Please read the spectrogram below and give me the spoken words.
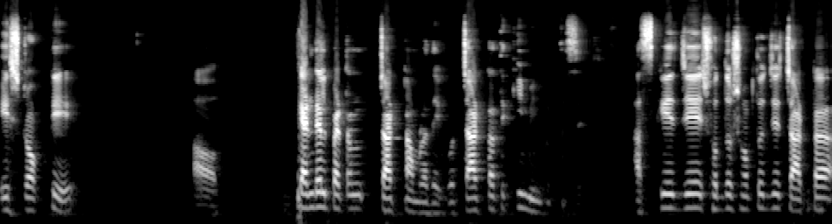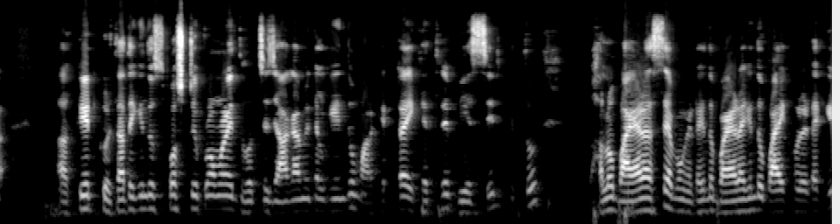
এই স্টকটি ক্যান্ডেল প্যাটার্ন চার্টটা আমরা দেখব। চার্টটাতে কি মিন করতেছে? আজকে যে সদ্য সমাপ্ত যে চার্টটা ক্রিয়েট করে, তাতে কিন্তু স্পষ্ট প্রমাণিত হচ্ছে যে আগামীকাল কিন্তু মার্কেটটা এক্ষেত্রে বিএসসির কিন্তু ভালো বায়ার আছে এবং এটা কিন্তু বায়াররা কিন্তু বাই করে এটাকে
